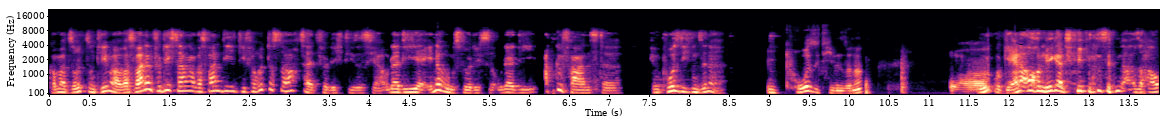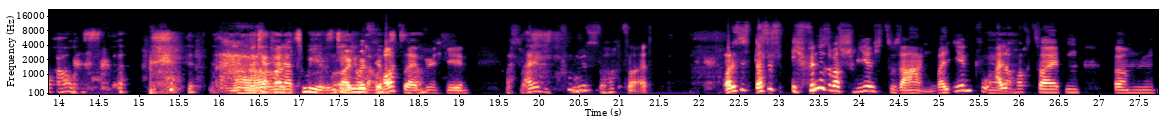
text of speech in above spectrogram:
kommen wir zurück zum Thema. Was war denn für dich, sagen wir, was waren die, die verrückteste Hochzeit für dich dieses Jahr? Oder die erinnerungswürdigste oder die abgefahrenste im positiven Sinne? Im positiven Sinne. Oh. Oh, gerne auch im negativen Sinne, also hau raus. Hört ja keiner zu hier. Wir sind ja hier kurz unter die Hochzeit ja. durchgehen. Was war denn die coolste Hochzeit? Oh, das ist, das ist, ich finde sowas schwierig zu sagen, weil irgendwo Ja. alle Hochzeiten ähm,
